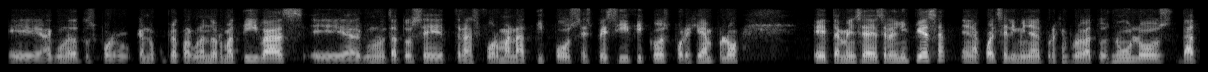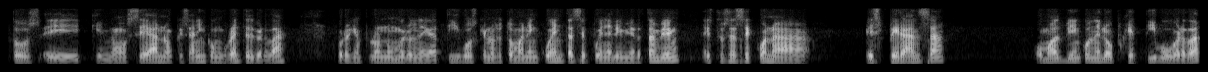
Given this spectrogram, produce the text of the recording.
eh, algunos datos por, que no cumplen con algunas normativas, eh, algunos datos se transforman a tipos específicos, por ejemplo, Eh, también se hace la limpieza, en la cual se eliminan, por ejemplo, datos nulos, datos que no sean o que sean incongruentes, ¿verdad? Por ejemplo, números negativos que no se toman en cuenta, se pueden eliminar también. Esto se hace con la esperanza, o más bien con el objetivo, ¿verdad?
